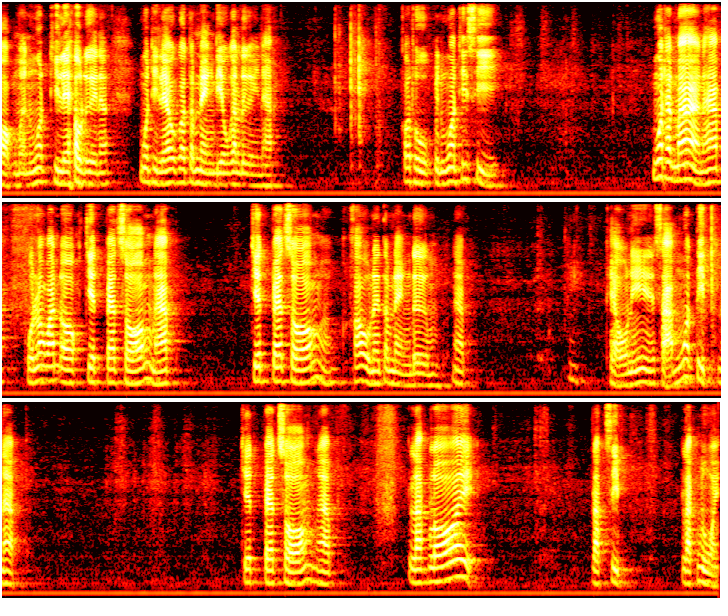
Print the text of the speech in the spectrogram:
ออกเหมือนงวดที่แล้วเลยนะงวดที่แล้วก็ตำแหน่งเดียวกันเลยนะครับ ก็ถูกเป็นงวดที่สี่งวดถัดมานะครับ ผลรางวัลออกเจ็ดแปดสองนะครับเจ็ดแปดสองเข้าในตำแหน่งเดิมนะครับ แถวนี้สามงวดติดนะครับเจ็ดแปดสองนะครับ หลักร้อย หลักสิบ หลักหน่วย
